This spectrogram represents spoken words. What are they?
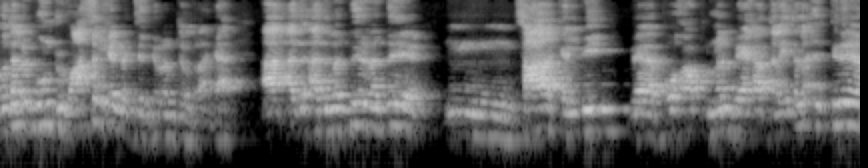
முதல்ல மூன்று வாசல்கள் வச்சிருக்கிறோன்னு சொல்றாங்க. அ- அது அது வந்து வந்து சாரா கல்வி போகா புனல் வேகா தலை இதெல்லாம் திரு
